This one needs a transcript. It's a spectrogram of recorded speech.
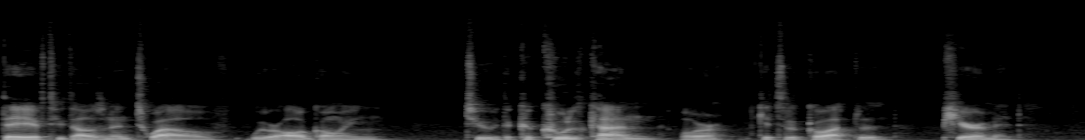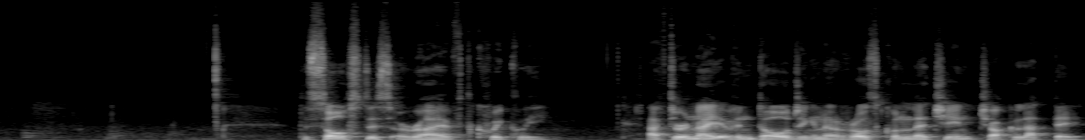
day of 2012, we were all going to the Kukulkan or Quetzalcoatl pyramid. The solstice arrived quickly. After a night of indulging in arroz con leche and chocolate,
